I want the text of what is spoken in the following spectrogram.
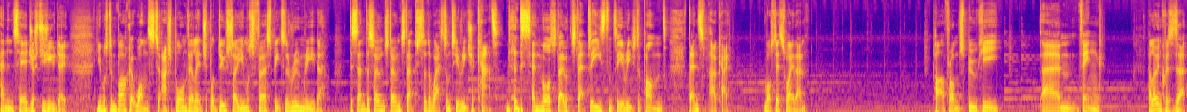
penance here just as you do. You must embark at once to Ashbourne Village, but do so you must first speak to the Rune Reader. Descend the stone steps to the west until you reach a cat. Then descend more stone steps east until you reach the pond. Then... Okay. What's this way then? Apart from spooky... Um, thing. Hello, Inquisitor.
